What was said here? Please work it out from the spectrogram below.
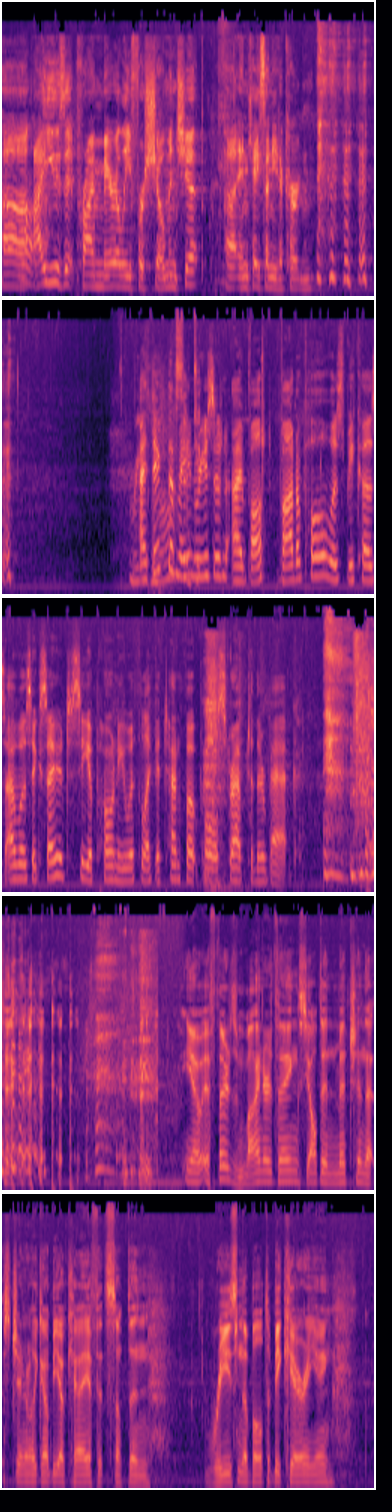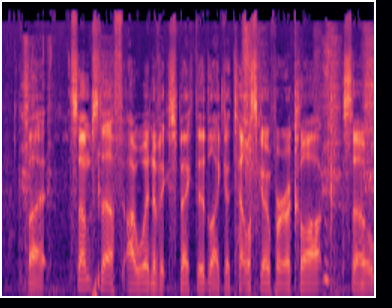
uh, I use it primarily for showmanship. Uh, in case I need a curtain. I think the main reason I bought, bought a pole was because I was excited to see a pony with like a 10 foot pole strapped to their back. You know, if there's minor things y'all didn't mention, that's generally going to be okay if it's something reasonable to be carrying. But some stuff I wouldn't have expected, like a telescope or a clock. So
